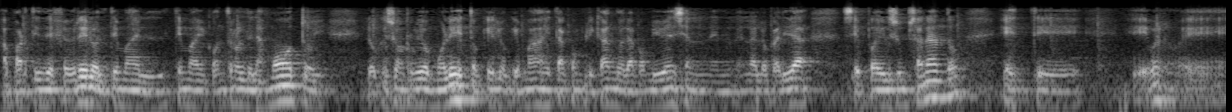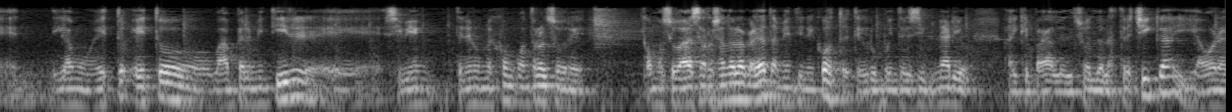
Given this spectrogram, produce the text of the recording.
a partir de febrero el tema del tema del control de las motos y lo que son ruidos molestos, que es lo que más está complicando la convivencia en, la localidad, se puede ir subsanando. Este, eh, bueno, eh, digamos, esto, esto va a permitir, eh, si bien tener un mejor control sobre cómo se va desarrollando la localidad, también tiene costo. Este grupo interdisciplinario hay que pagarle el sueldo a las tres chicas y ahora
